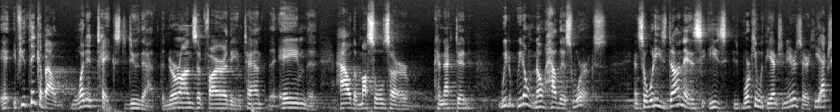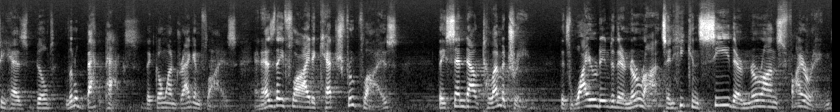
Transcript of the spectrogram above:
If you think about what it takes to do that, the neurons that fire, the intent, the aim, the, how the muscles are connected, we, we don't know how this works. And so what he's done is he's working with the engineers there. He actually has built little backpacks that go on dragonflies. And as they fly to catch fruit flies, they send out telemetry that's wired into their neurons. And he can see their neurons firing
